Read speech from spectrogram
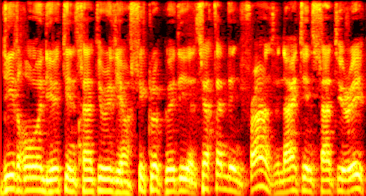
Diderot in the 18th century, the Encyclopedia, and certainly in France, the 19th century,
